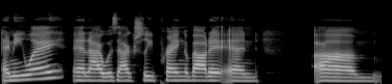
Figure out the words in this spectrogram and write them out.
anyway. And I was actually praying about it and um,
